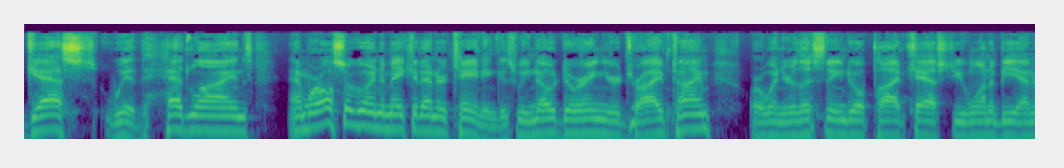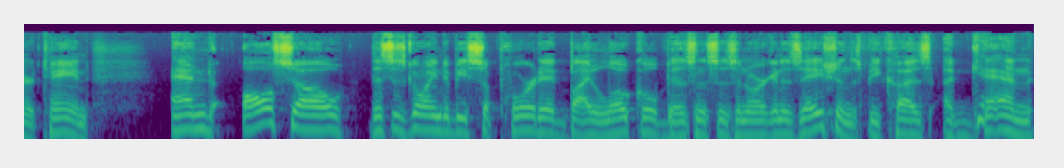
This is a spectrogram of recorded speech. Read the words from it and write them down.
guests, with headlines, and we're also going to make it entertaining because we know during your drive time or when you're listening to a podcast, you want to be entertained. And also, this is going to be supported by local businesses and organizations because, again,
